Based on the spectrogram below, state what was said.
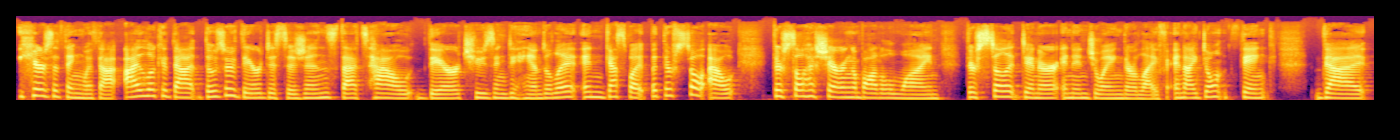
here's the thing with that. I look at that, those are their decisions. That's how they're choosing to handle it. And guess what? But they're still out. They're still sharing a bottle of wine. They're still at dinner and enjoying their life. And I don't think that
